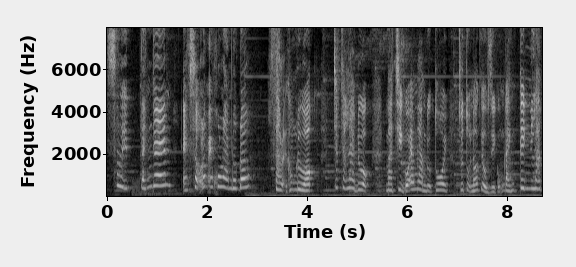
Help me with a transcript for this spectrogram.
Sao lại đánh ghen? Em sợ lắm em không làm được đâu. Sao lại không được? Chắc chắn là được. Mà chỉ có em làm được thôi. Chứ tụi nó kiểu gì cũng đánh kinh lắm.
